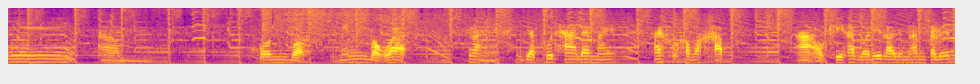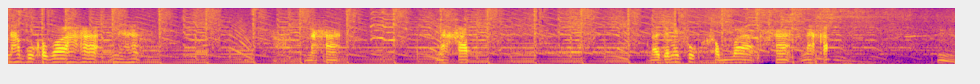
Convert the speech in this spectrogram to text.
มีอคนบอกเม้นบอกว่าหลังอย่าพูดฮะได้ไหม ให้พูดคำว่าครับ อ่าโอเคครับวันนี้เราจะมาทำชาเลนจ์นะครับพูดคำว่าฮะนะฮะนะฮะนะครับ เราจะไม่พูดคำว่าฮะนะครับอืม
